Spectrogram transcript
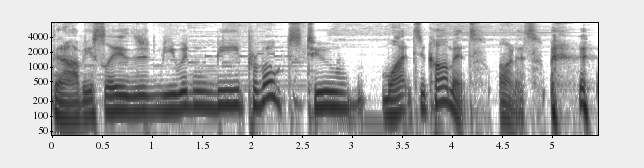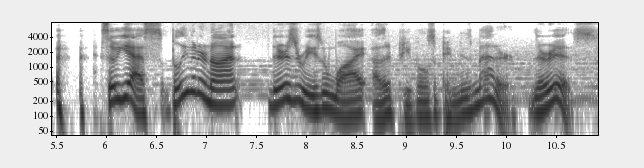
then obviously you wouldn't be provoked to want to comment on it. so, yes, believe it or not, there's a reason why other people's opinions matter. There is.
